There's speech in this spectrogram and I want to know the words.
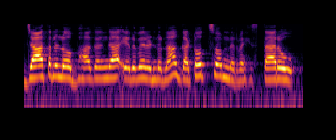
జాతరలో భాగంగా ఇరవై రెండున ఘటోత్సవం నిర్వహిస్తారు.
